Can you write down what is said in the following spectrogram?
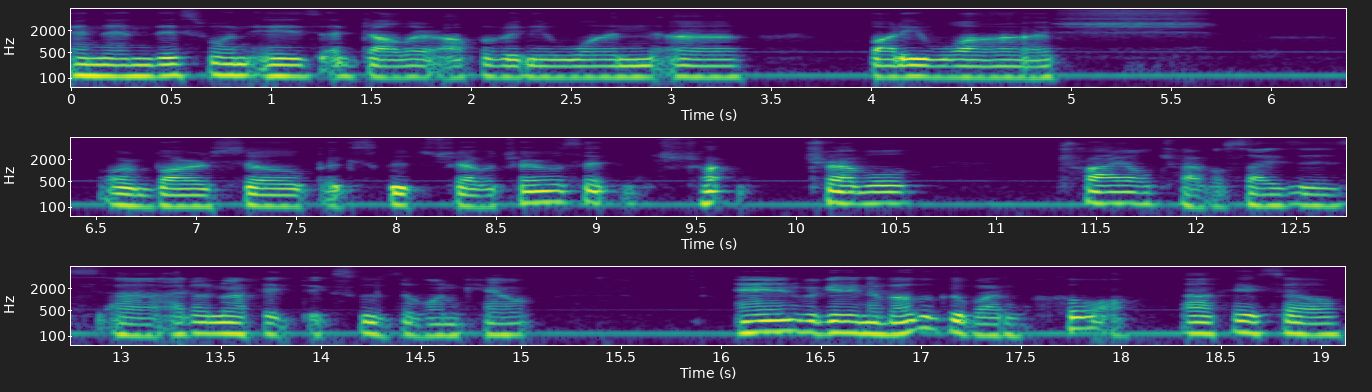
And then this one is a dollar off of any one uh, body wash or bar soap, excludes travel travel set, tra travel trial travel sizes. Uh, I don't know if it excludes the one count. And we're getting a BOGO coupon. Cool. Okay, so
